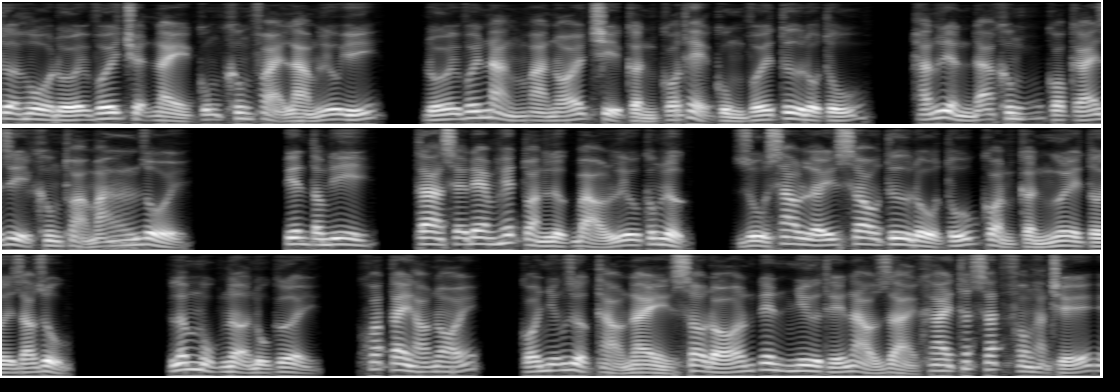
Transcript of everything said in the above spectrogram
tựa hồ đối với chuyện này cũng không phải làm lưu ý, đối với nàng mà nói chỉ cần có thể cùng với tư đồ tú, hắn liền đã không có cái gì không thỏa mãn rồi. Yên tâm đi, ta sẽ đem hết toàn lực bảo lưu công lực, dù sao lấy sau tư đồ tú còn cần ngươi tới giáo dục. Lâm Mục nở nụ cười, khoát tay háo nói, có những dược thảo này sau đó nên như thế nào giải khai thất sát phong hạn chế.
